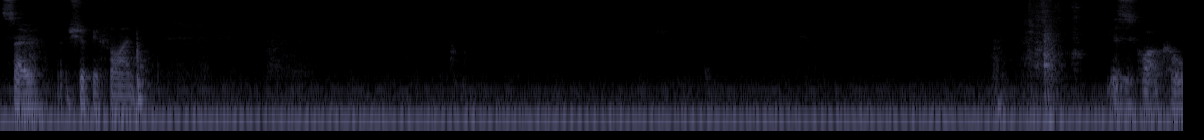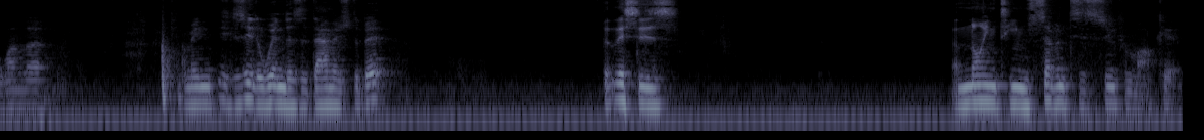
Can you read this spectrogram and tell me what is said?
so it should be fine. This is quite a cool one, look. I mean, you can see the windows are damaged a bit. But this is a 1970s supermarket.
